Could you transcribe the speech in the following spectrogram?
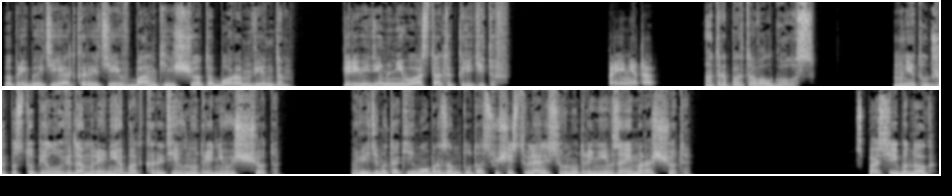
По прибытии и открытии в банке счета Бором Виндом переведи на него остаток кредитов». «Принято», — отрапортовал голос. Мне тут же поступило уведомление об открытии внутреннего счета. Видимо, таким образом тут осуществлялись внутренние взаиморасчеты. «Спасибо, док»,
